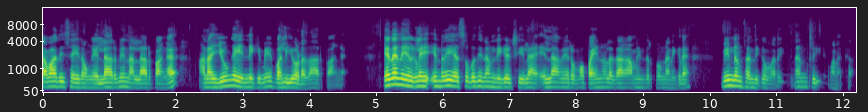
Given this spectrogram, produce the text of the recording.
சவாரி செய்கிறவங்க எல்லாருமே நல்லா இருப்பாங்க. ஆனால் இவங்க என்றைக்குமே வலியோட தான் இருப்பாங்க. என்ன நேர்களே இன்றைய சுபதினம் நிகழ்ச்சியில் எல்லாமே ரொம்ப பயனுள்ளதாக அமைந்திருக்கும்னு நினைக்கிறேன். மீண்டும் சந்திக்கும் வரை நன்றி வணக்கம்.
